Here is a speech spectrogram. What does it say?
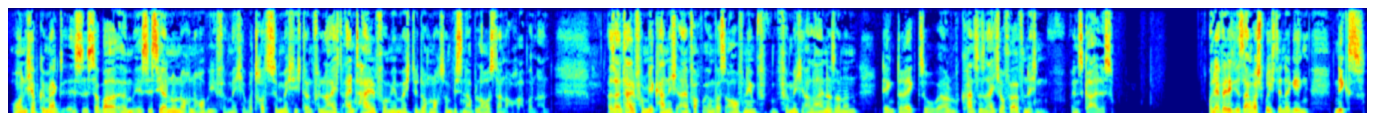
Und ich habe gemerkt, es ist aber, ähm, es ist ja nur noch ein Hobby für mich. Aber trotzdem möchte ich dann vielleicht, ein Teil von mir möchte doch noch so ein bisschen Applaus dann auch ab und an. Also ein Teil von mir kann nicht einfach irgendwas aufnehmen für mich alleine, sondern denkt direkt so, ja, du kannst es eigentlich auch veröffentlichen, wenn es geil ist. Und dann werdet ihr sagen, was spricht denn dagegen? Nix.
